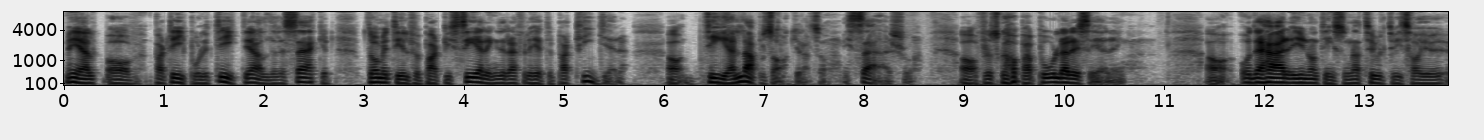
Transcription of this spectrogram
med hjälp av partipolitik. Det är alldeles säkert. De är till för partisering, det är därför det heter partier. Ja, dela på saker alltså, isär så. Ja, för att skapa polarisering. Ja, och det här är ju någonting som naturligtvis har ju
